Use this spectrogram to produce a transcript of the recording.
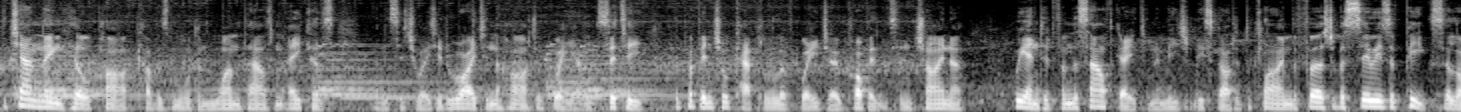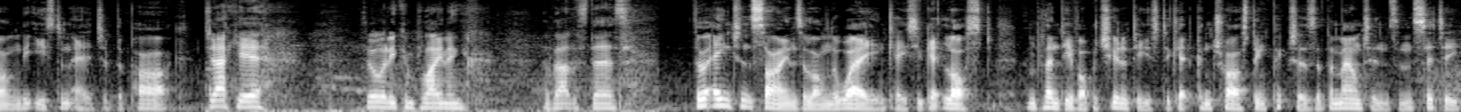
The Qianling Hill Park covers more than 1,000 acres and is situated right in the heart of Guiyang City, the provincial capital of Guizhou Province in China. We entered from the south gate and immediately started to climb the first of a series of peaks along the eastern edge of the park. Jack here is already complaining about the stairs. There are ancient signs along the way in case you get lost, and plenty of opportunities to get contrasting pictures of the mountains and city.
